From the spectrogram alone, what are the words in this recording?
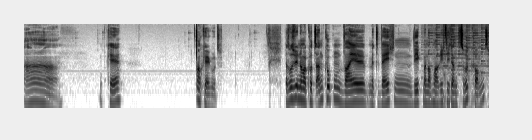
Ah. Okay. Okay, gut. Das muss ich mir nochmal kurz angucken, weil mit welchem Weg man nochmal richtig dann zurückkommt.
